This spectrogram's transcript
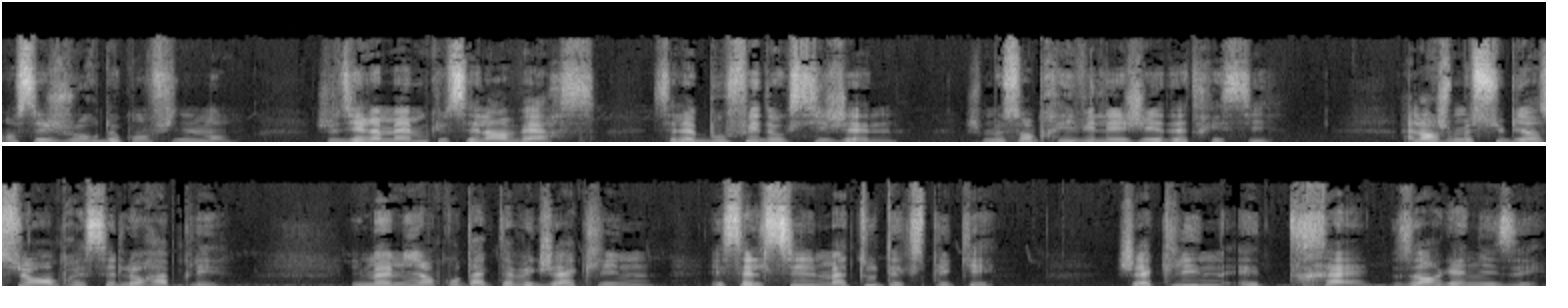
en ces jours de confinement. Je dirais même que c'est l'inverse. C'est la bouffée d'oxygène. Je me sens privilégiée d'être ici. Alors je me suis bien sûr empressée de le rappeler. Il m'a mis en contact avec Jacqueline et celle-ci m'a tout expliqué. Jacqueline est très organisée.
